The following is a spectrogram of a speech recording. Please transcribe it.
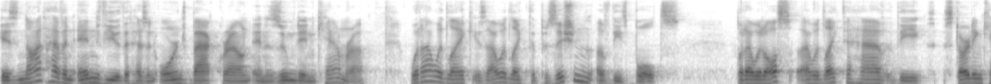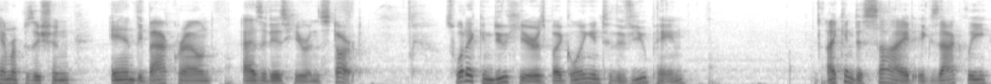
is not have an end view that has an orange background and a zoomed in camera. What I would like is I would like the position of these bolts but I would also I would like to have the starting camera position and the background as it is here in the start. So what I can do here is by going into the view pane, I can decide exactly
